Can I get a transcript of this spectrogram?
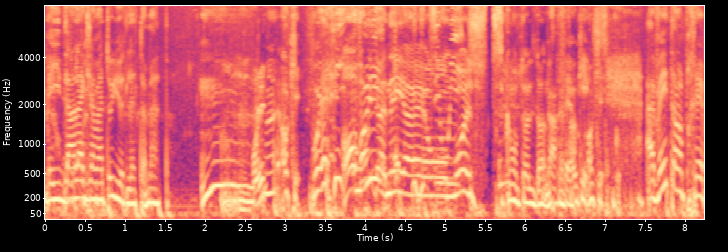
Mais dans la clamato, il y a de la tomate. Oui. Ouais, OK. Oui. On va oui. lui donner. euh, dit on- oui. Moi, je dis qu'on te le donne. Parfait, Stéphane. OK. À 20 ans près,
